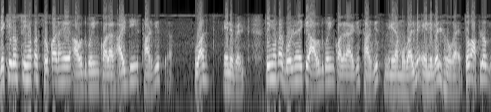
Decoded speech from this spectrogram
देखिए दोस्तों यहाँ पर शो कर रहे outgoing caller ID service was enabled तो यहाँ पर बोल रहे हैं कि आउट गोइंग कॉलर आईडी सर्विस मेरा मोबाइल में एनेबल्ड हो गए तो आप लोग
